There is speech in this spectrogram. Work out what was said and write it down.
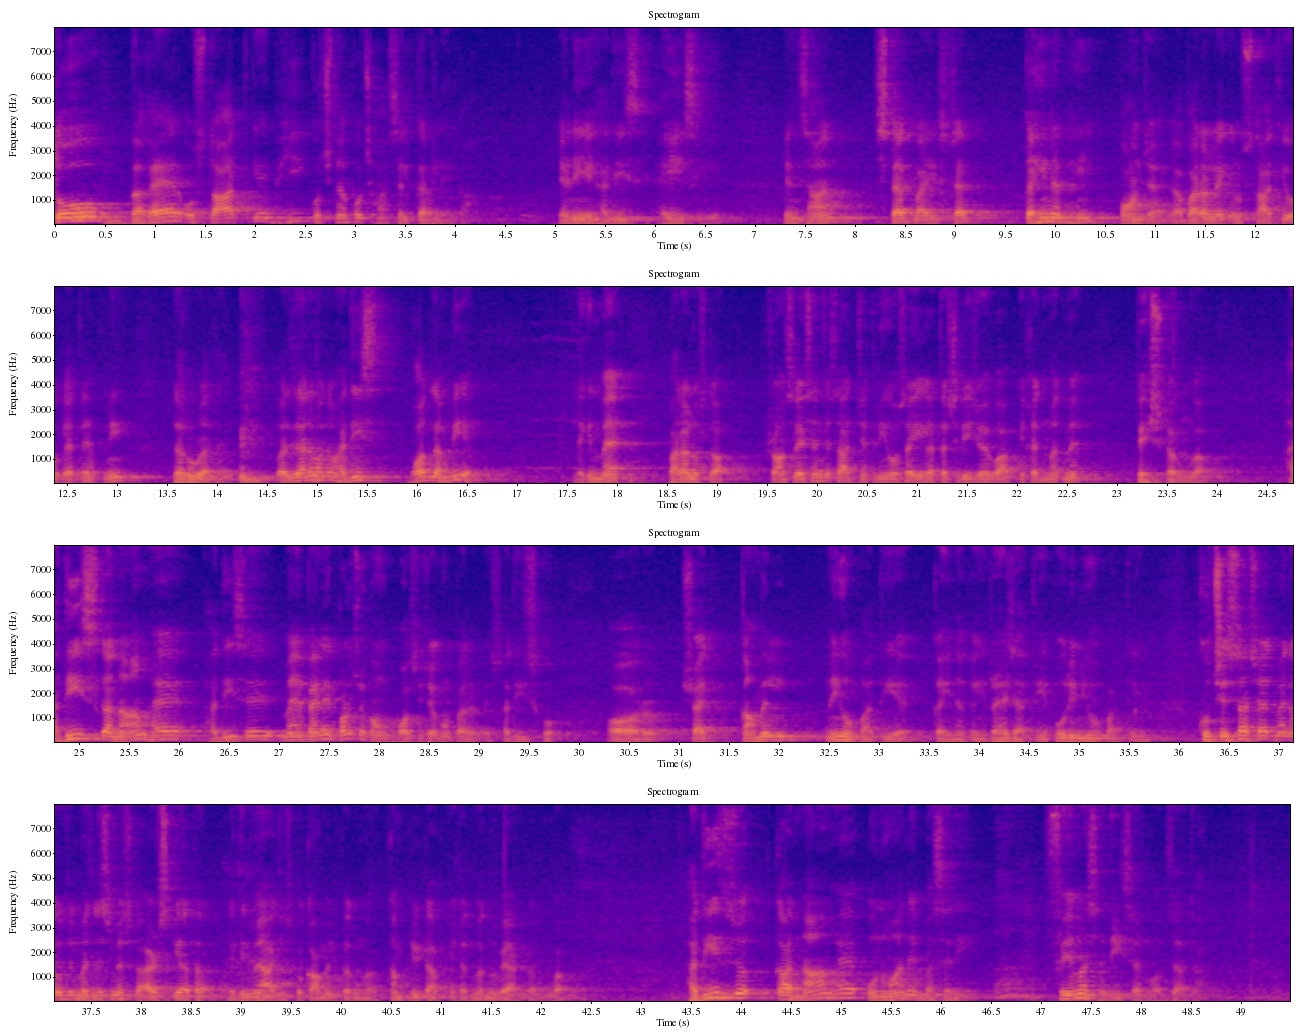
تو بغیر استاد کے بھی کچھ نہ کچھ حاصل کر لے گا۔ یعنی یہ حدیث ہے ہی اس لیے۔ انسان سٹیپ بائی سٹیپ کہیں نہ کہیں پہنچ جائے گا۔ بارہ لیکن استاد کی وہ کہتے ہیں اپنی ضرورت ہے۔ وزیر مطلب حدیث بہت لمبی ہے، لیکن میں بہرحال اس کا ٹرانسلیشن کے ساتھ جتنی ہو سکے گا، تشریح جو ہے وہ آپ کی خدمت میں پیش کروں گا۔ حدیث کا نام ہے حدیث میں پہلے پڑھ چکا ہوں بہت سی جگہوں پر اس حدیث کو، اور شاید کامل نہیں ہو پاتی ہے، کہیں نہ کہیں رہ جاتی ہے، پوری نہیں ہو پاتی ہے۔ کچھ حصہ شاید میں نے اس دن مجلس میں اس کا عرض کیا تھا، لیکن میں آج اس کو کامل کروں گا، کمپلیٹ آپ کی خدمت میں بیان کروں گا۔ حدیث جو کا نام ہے عنوان بصری۔ فیمس حدیث ہے بہت زیادہ،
